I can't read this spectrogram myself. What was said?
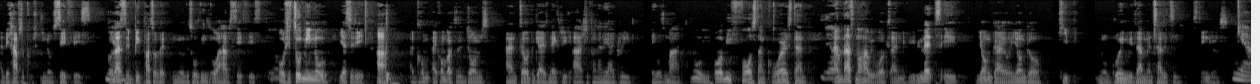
and they have to, you know, save face. Because Yeah. that's a big part of it. You know, this whole thing is, oh, I have to save face. Oh, she told me no yesterday. Ah, I come, I come back to the dorms and tell the guys next week, ah, she finally agreed. It was mad. No, you probably forced and coerced and and that's not how it works. And if you let a young guy or a young girl keep, you know, growing with that mentality, it's dangerous. Yeah.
